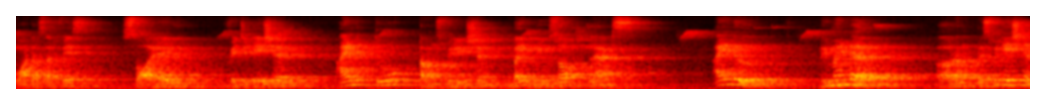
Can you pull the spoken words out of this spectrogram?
water surface, soil, vegetation and through transpiration by leaves of plants. And uh, reminder, uh, precipitation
